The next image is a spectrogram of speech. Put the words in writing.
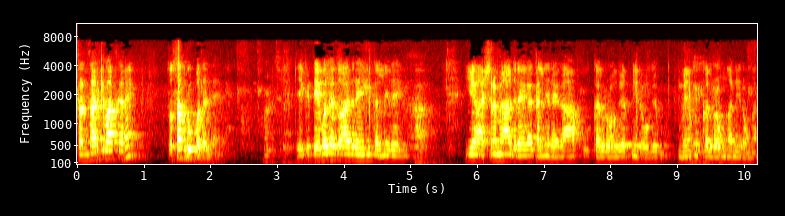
संसार की बात करें तो सब रूप बदल जाएँगे। अच्छा। एक टेबल है तो आज रहेगी कल नहीं रहेगी। हाँ। ये आश्रम में आज रहेगा कल नहीं रहेगा। आप कल रहोगे नहीं रहोगे मैं हूँ कल रहूँगा नहीं रहूँगा।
